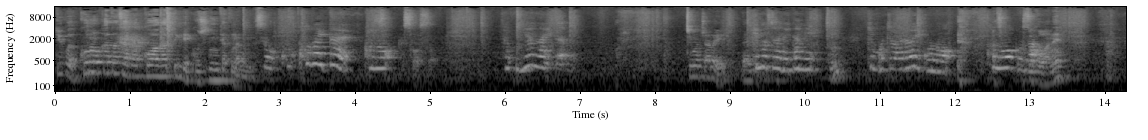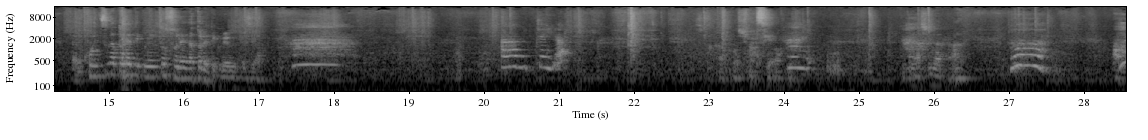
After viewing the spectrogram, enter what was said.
ということはこの硬さが怖がってきて腰に痛くなるんですそうよここが痛い。このそうそう。そう嫌な痛気持ち悪い？気持ち悪い痛み。ん？気持ち悪いこのこの奥が。そこはね。こいつが取れてくれるとそれが取れてくれるんですよ。あー。めっちゃ嫌。は確保しますよ。い。話になった？うわこんな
